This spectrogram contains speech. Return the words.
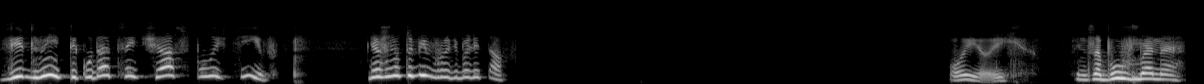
Відмідь, ти куди цей час полетів? Я ж на тобі вроді би літав. Ой-ой. Він забув мене.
